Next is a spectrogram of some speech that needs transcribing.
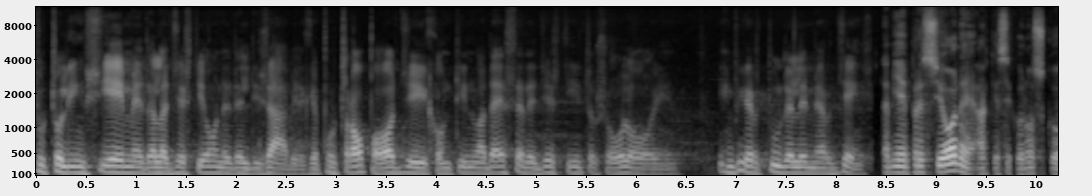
tutto l'insieme della gestione del disabile, che purtroppo oggi continua ad essere gestito solo in, in virtù dell'emergenza. La mia impressione, anche se conosco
